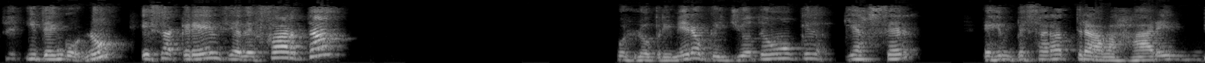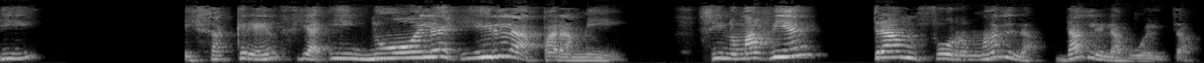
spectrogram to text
y tengo, ¿no? Esa creencia de falta, pues lo primero que yo tengo que, que hacer es empezar a trabajar en mí esa creencia y no elegirla para mí, sino más bien transformarla, darle la vuelta.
